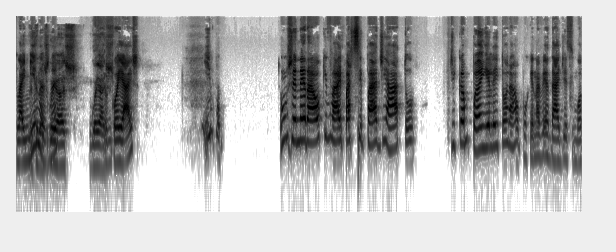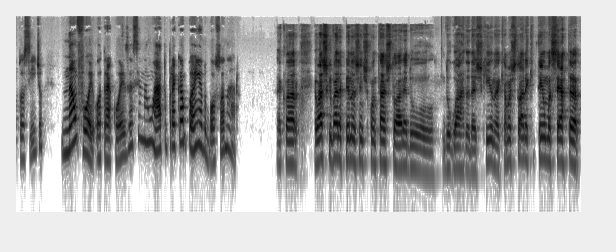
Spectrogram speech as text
lá em Minas, né? Goiás. Goiás. Goiás. E um general que vai participar de ato de campanha eleitoral, porque, na verdade, esse motocídio não foi outra coisa senão um ato pré-campanha do Bolsonaro. É claro. Eu acho que vale a pena a gente contar a história do, do guarda da esquina, que é uma história que tem uma certa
